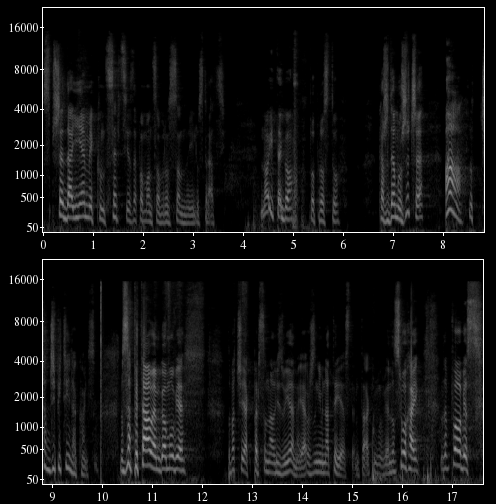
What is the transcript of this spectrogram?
Sprzedajemy koncepcję za pomocą rozsądnej ilustracji. No i tego po prostu każdemu życzę. A, no chat GPT na końcu. No zapytałem go, mówię, zobaczcie jak personalizujemy, ja już z nim na ty jestem, tak? Mówię, no słuchaj, no powiedz,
